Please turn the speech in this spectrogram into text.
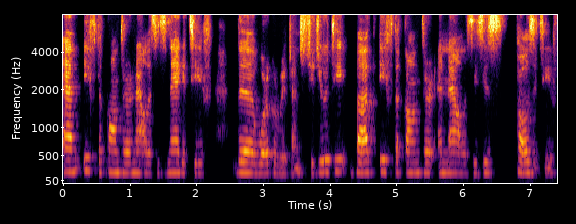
And if the counter-analysis is negative the worker returns to duty. But if the counter-analysis is positive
